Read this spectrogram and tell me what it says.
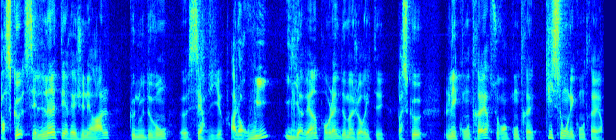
parce que c'est l'intérêt général que nous devons euh, servir. Alors oui, il y avait un problème de majorité, parce que les contraires se rencontraient. Qui sont les contraires?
